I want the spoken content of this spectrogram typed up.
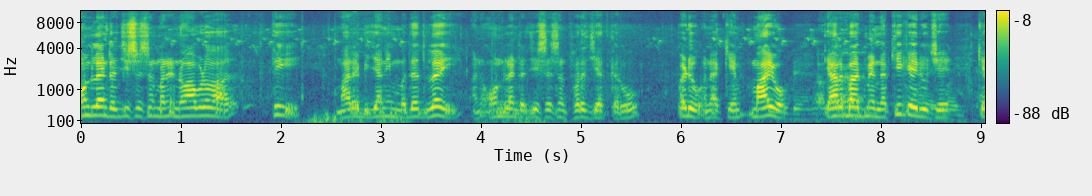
ઓનલાઈન રજિસ્ટ્રેશન મને ન આવડવાથી મારે બીજાની મદદ લઈ અને ઓનલાઈન રજિસ્ટ્રેશન ફરજિયાત કરવું પડ્યું અને કેમ્પમાં આવ્યો ત્યારબાદ મેં નક્કી કર્યું છે કે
